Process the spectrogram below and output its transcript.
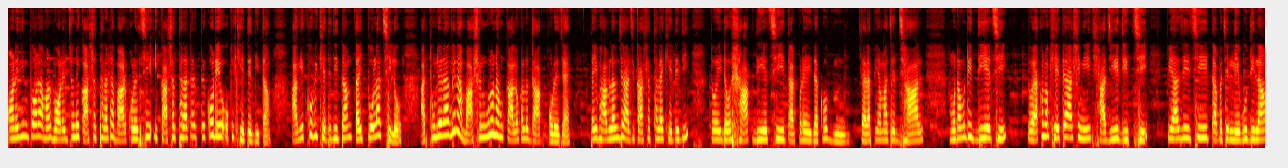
অনেকদিন পরে আমার বরের জন্য কাঁসার থালাটা বার করেছি। এই কাঁসার থালাটাতে করে ওকে খেতে দিতাম। আগে খুবই খেতে দিতাম তাই তোলা ছিল। আর তুলে রাখলে না বাসনগুলো না কালো কালো দাগ পড়ে যায়। তাই ভাবলাম যে আজ কাঁসার থালায় খেতে দিই। তো এই দেখো শাক দিয়েছি তারপরে এই দেখো উম, তেলাপিয়া মাছের ঝাল মোটামুটি দিয়েছি। তো এখনও খেতে আসেনি সাজিয়ে দিচ্ছি। পেঁয়াজ দিয়েছি তারপর লেবু দিলাম।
